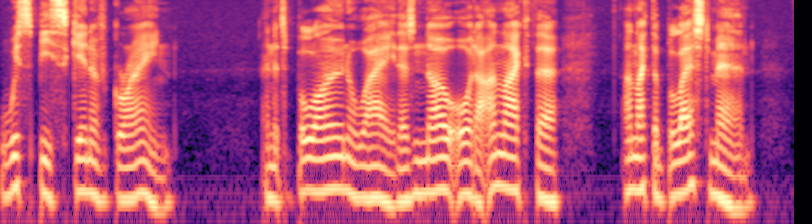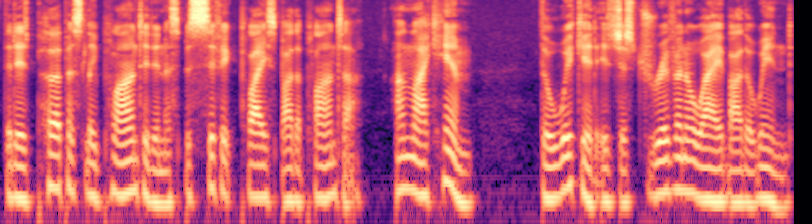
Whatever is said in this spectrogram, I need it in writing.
wispy skin of grain, and it's blown away. There's no order, unlike the unlike the blessed man that is purposely planted in a specific place by the planter. Unlike him, the wicked is just driven away by the wind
